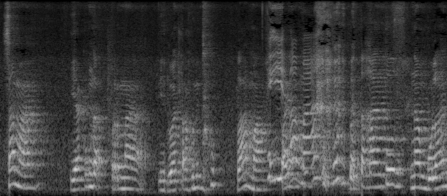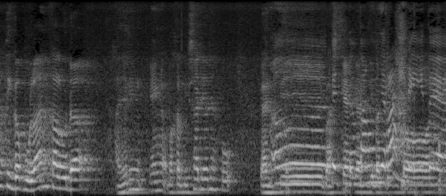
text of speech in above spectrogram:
sama. Ya aku nggak pernah. Ya dua tahun itu lama. Iya, Paling lama. bertahan tuh enam bulan, tiga bulan. Kalau udah anjir kayak nggak bakal bisa dia udah aku ganti Oh, basket, ganti badminton, kayak gitu ya.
